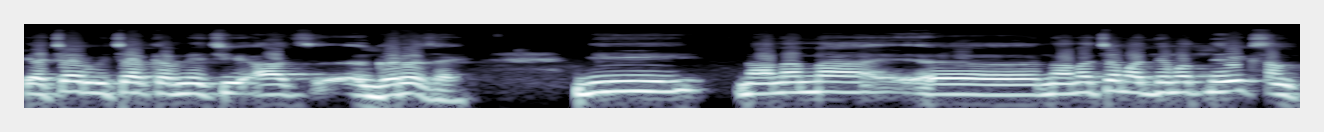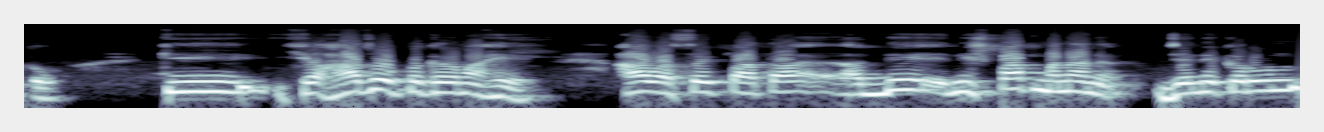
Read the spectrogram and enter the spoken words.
याच्यावर विचार करण्याची आज गरज आहे. मी नानांना नानाच्या माध्यमातून एक सांगतो की हा जो उपक्रम आहे हा वास्तविक पाहता अगदी निष्पाप मनानं जेणेकरून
